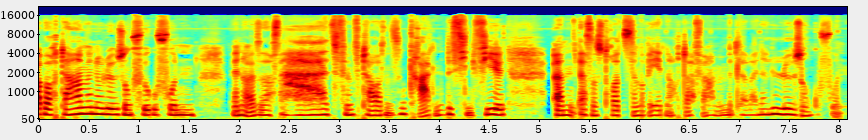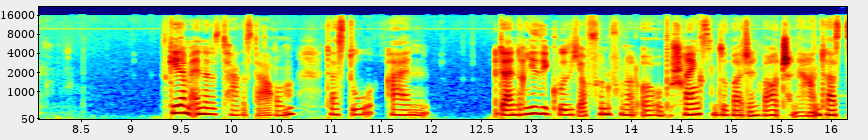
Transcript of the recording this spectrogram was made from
Aber auch da haben wir eine Lösung für gefunden. Wenn du also sagst, ah, jetzt 5.000 sind gerade ein bisschen viel, ähm, lass uns trotzdem reden. Auch dafür haben wir mittlerweile eine Lösung gefunden. Es geht am Ende des Tages darum, dass du ein dein Risiko sich auf 500 Euro beschränkst und sobald du den Voucher in der Hand hast,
